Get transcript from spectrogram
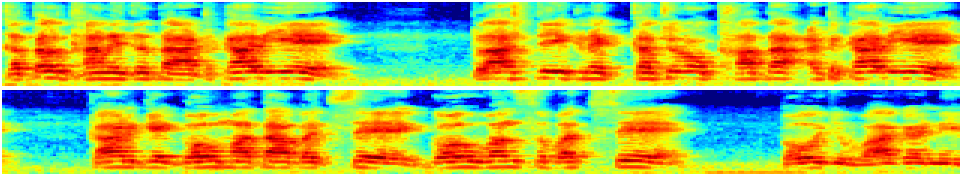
કતલખાને જતા અટકાવીએ પ્લાસ્ટિક ને કચરો ખાતા અટકાવીએ, કારણ કે ગૌ માતા બચશે, ગૌ વંશ બચશે, તો જ વાગડની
